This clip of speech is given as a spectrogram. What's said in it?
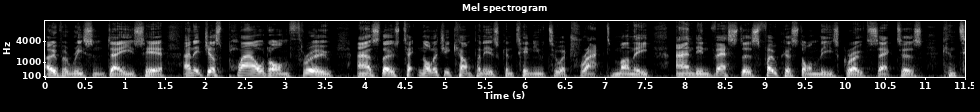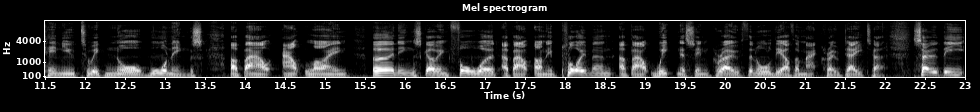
over recent days here. And it just plowed on through as those technology companies continue to attract money and investors focused on these growth sectors continue to ignore warnings about outlying earnings going forward, about unemployment, about weakness in growth, and all the other macro data. So the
